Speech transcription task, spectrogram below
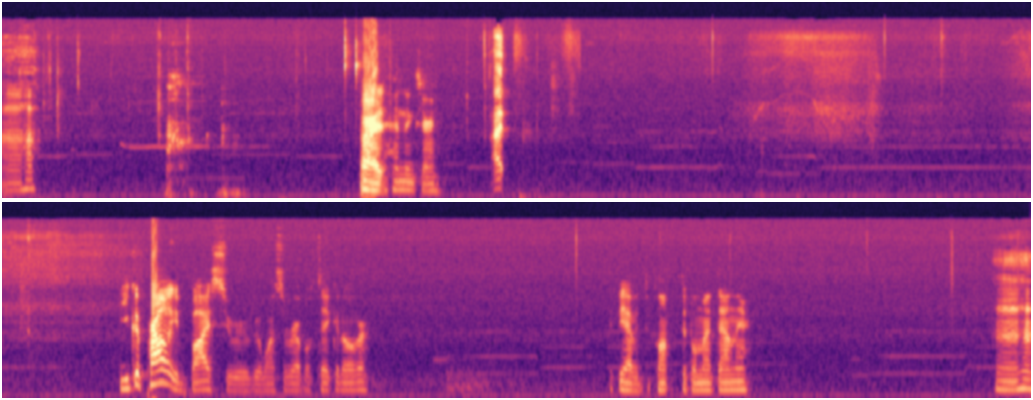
Uh huh. Alright, ending turn. I- You could probably buy Suruga once the rebels take it over. If you have a dipl- diplomat down there. Mm-hmm.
